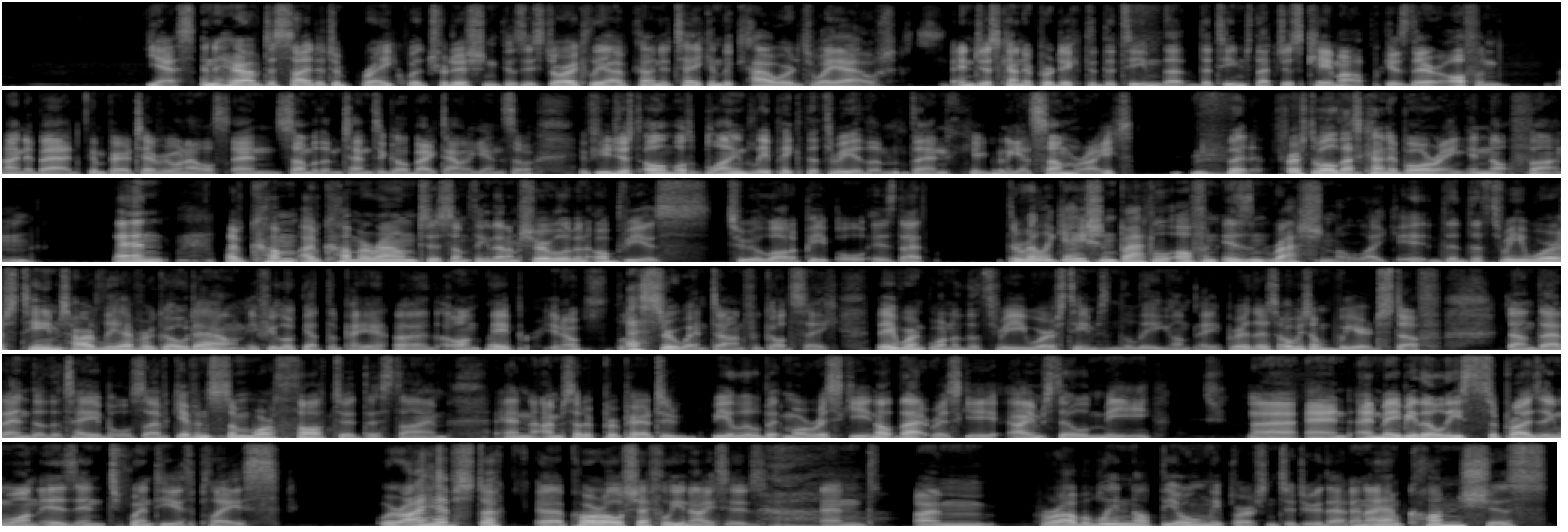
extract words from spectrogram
Yes, and here I've decided to break with tradition because historically I've kind of taken the coward's way out and just kind of predicted the team that the teams that just came up because they're often kind of bad compared to everyone else, and some of them tend to go back down again. So if you just almost blindly pick the three of them, then you're going to get some right but first of all, that's kind of boring and not fun. And I've come I've come around to something that I'm sure will have been obvious to a lot of people is that the relegation battle often isn't rational. Like it, the the three worst teams hardly ever go down. If you look at the pay uh, on paper, you know Leicester went down for God's sake. They weren't one of the three worst teams in the league on paper. There's always some weird stuff down that end of the table. So I've given some more thought to it this time, and I'm sort of prepared to be a little bit more risky. Not that risky. I'm still me. Uh, and and maybe the least surprising one is in twentieth place where I have stuck uh, poor old Sheffield United, and I'm probably not the only person to do that. And I am conscious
